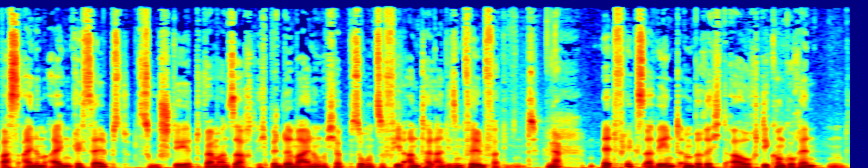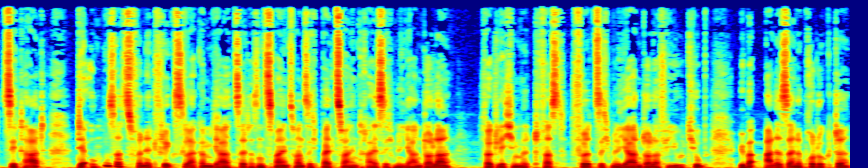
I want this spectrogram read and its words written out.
was einem eigentlich selbst zusteht, wenn man sagt, ich bin der Meinung, ich habe so und so viel Anteil an diesem Film verdient. Ja. Netflix erwähnt im Bericht auch die Konkurrenten. Zitat, der Umsatz von Netflix lag im Jahr 2022 bei 32 Milliarden Dollar, verglichen mit fast 40 Milliarden Dollar für YouTube, über alle seine Produkte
